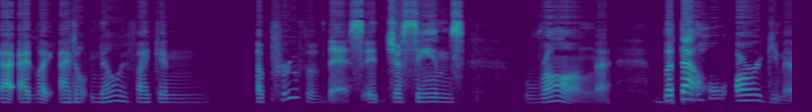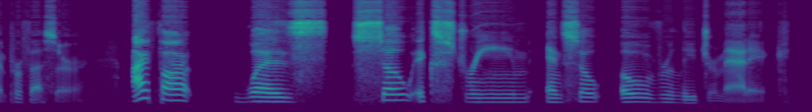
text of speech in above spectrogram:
I, I like, I don't know if I can approve of this. It just seems wrong. But that whole argument, Professor, I thought was so extreme and so overly dramatic.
